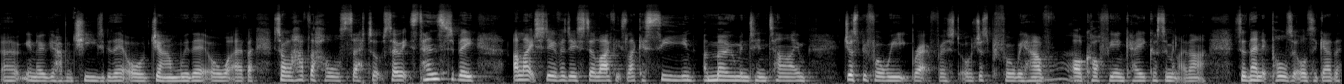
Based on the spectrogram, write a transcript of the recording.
uh, you know if you're having cheese with it or jam with it or whatever. So I'll have the whole setup. So it tends to be I like to do if I do still life. It's like a scene, a moment in time just before we eat breakfast or just before we have ah. our coffee and cake or something like that. So then it pulls it all together.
